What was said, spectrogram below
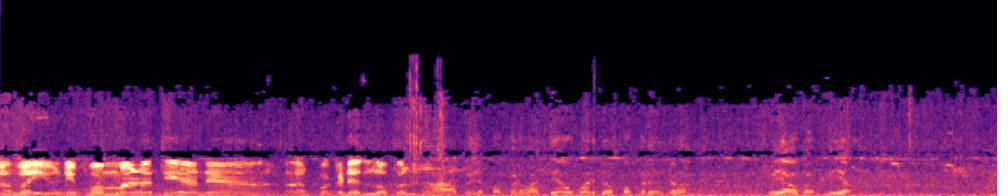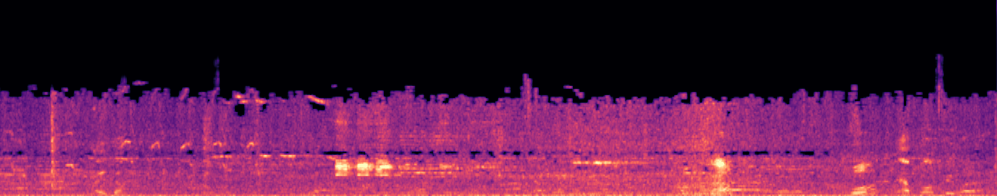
આ ભાઈ યુનિફોર્મમાં નથી અને પકડે જ લોકલ હા પેલે પકડવા દે ઉપર જો પકડે જો લઈ આવ ભાઈ લઈ આવ. આઈ તો હા? એફઓપી વાળા.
